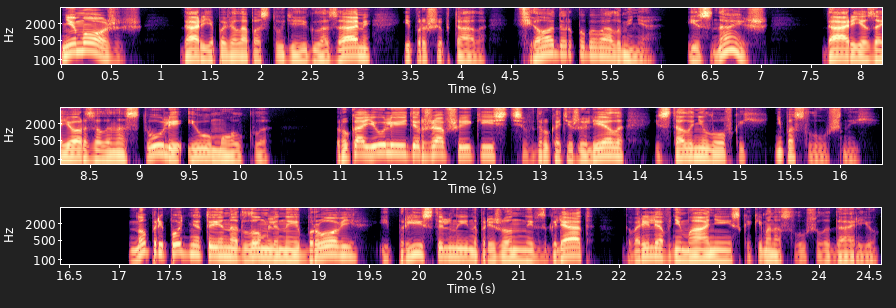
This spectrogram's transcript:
«Не можешь!» — Дарья повела по студии глазами и прошептала. «Федор побывал у меня. И знаешь...» Дарья заерзала на стуле и умолкла. Рука Юлии, державшая кисть, вдруг отяжелела и стала неловкой, непослушной. Но приподнятые надломленные брови и пристальный напряженный взгляд говорили о внимании, с каким она слушала Дарью.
